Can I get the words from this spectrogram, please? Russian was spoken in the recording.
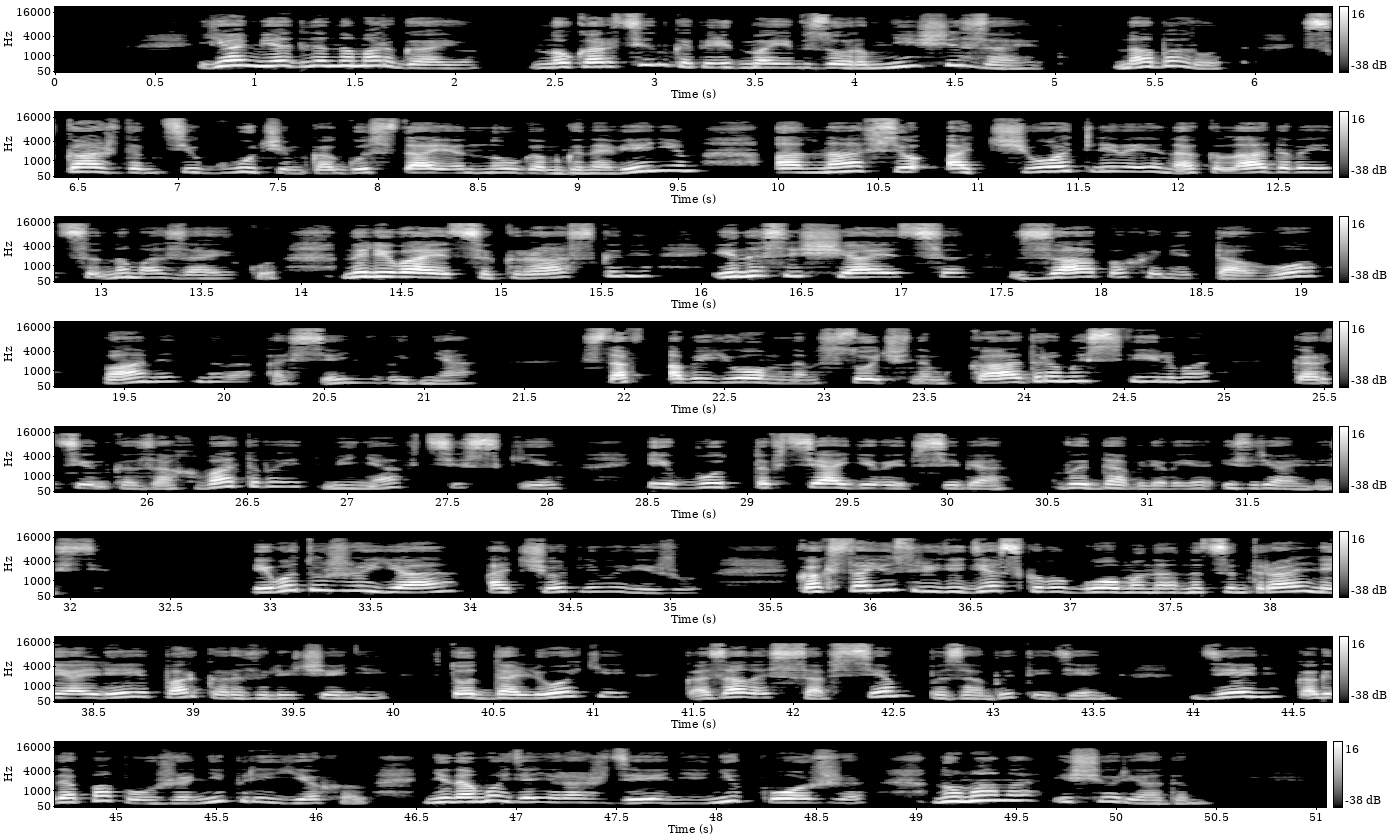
Я медленно моргаю, но картинка перед моим взором не исчезает. Наоборот, с каждым тягучим, как густая нуга, мгновением она все отчетливее накладывается на мозаику, наливается красками и насыщается запахами того памятного осеннего дня. Став объемным сочным кадром из фильма, картинка захватывает меня в тиски и будто втягивает в себя, выдавливая из реальности. И вот уже я отчетливо вижу, как стою среди детского гомона на центральной аллее парка развлечений в тот далекий, казалось, совсем позабытый день. День, когда папа уже не приехал ни на мой день рождения, ни позже, но мама еще рядом.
